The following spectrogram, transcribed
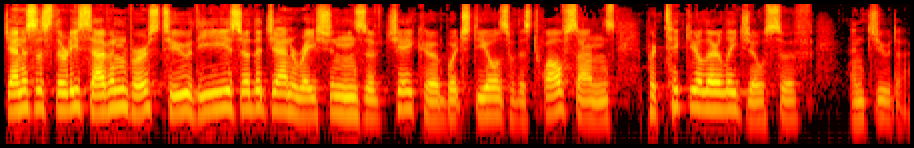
Genesis 37, verse 2 These are the generations of Jacob, which deals with his 12 sons, particularly Joseph and Judah.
